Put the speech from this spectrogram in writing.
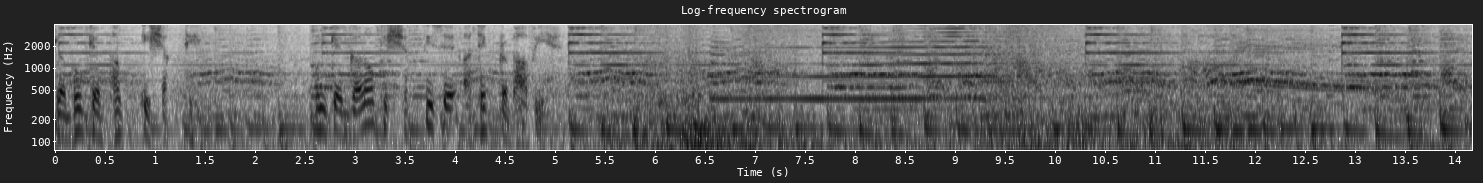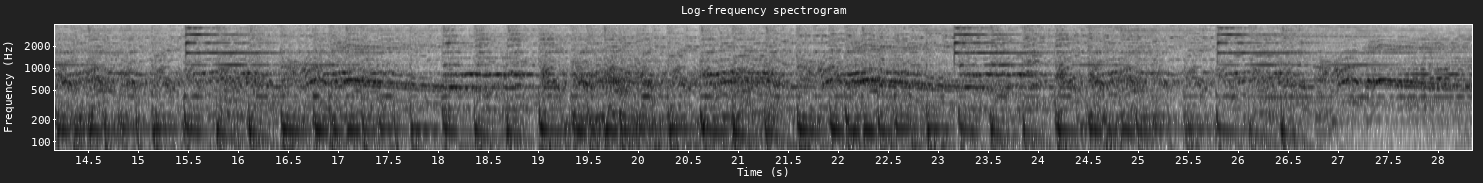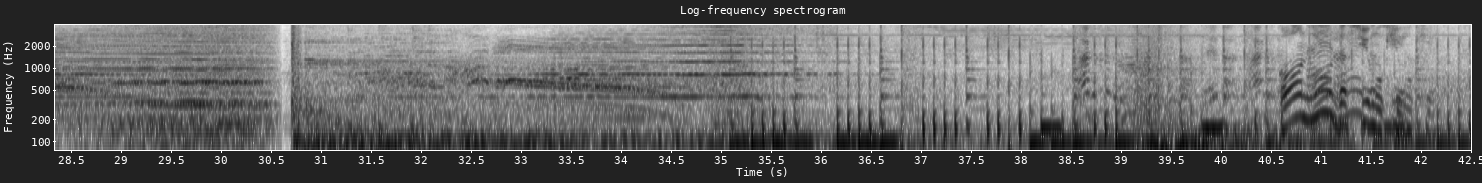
प्रभु के भक्त की शक्ति उनके गणों की शक्ति से अधिक प्रभावी है। दस्यु मुखी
